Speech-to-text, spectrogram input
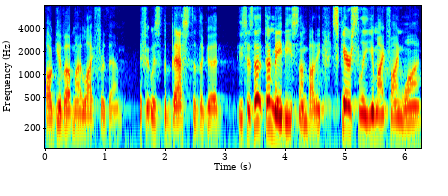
I'll give up my life for them. If it was the best of the good. He says, there may be somebody. Scarcely, you might find one.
